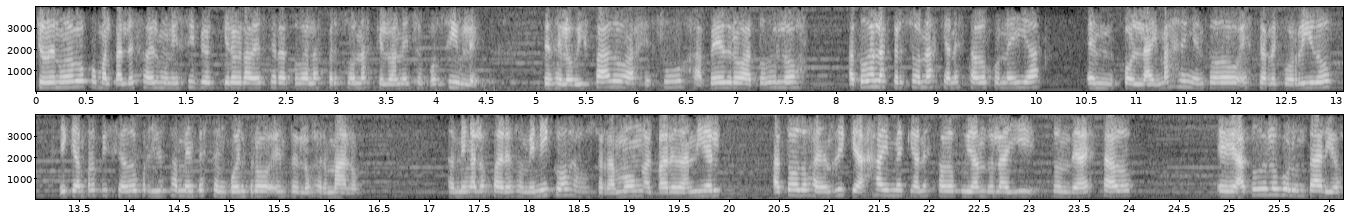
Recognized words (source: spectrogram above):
Yo de nuevo, como alcaldesa del municipio, quiero agradecer a todas las personas que lo han hecho posible, desde el Obispado, a Jesús, a Pedro, a, todos los, a todas las personas que han estado con ella con la imagen en todo este recorrido y que han propiciado precisamente este encuentro entre los hermanos. También a los padres dominicos, a José Ramón, al padre Daniel, a todos, a Enrique, a Jaime, que han estado cuidándola allí donde ha estado, eh, a todos los voluntarios.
